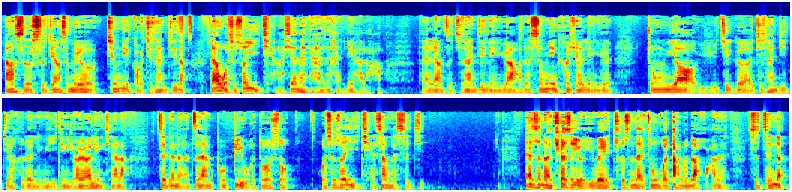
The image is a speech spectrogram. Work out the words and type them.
当时实际上是没有精力搞计算机的。当然，我是说以前啊，现在它还是很厉害了哈。在量子计算机领域啊，或者生命科学领域，中药与这个计算机结合的领域已经遥遥领先了。这个呢，自然不必我多说。我是说以前上个世纪。但是呢，确实有一位出生在中国大陆的华人，是真的，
